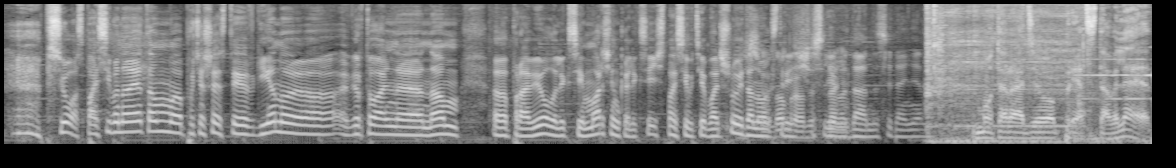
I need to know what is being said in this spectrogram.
Все, спасибо на этом. Путешествие в Гену э, виртуальное нам э, провел Алексей Марченко. Алексей, спасибо тебе большое. и До новых встреч. Счастливо, да, до свидания. Моторадио представляет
